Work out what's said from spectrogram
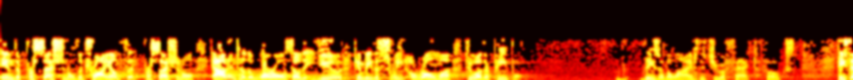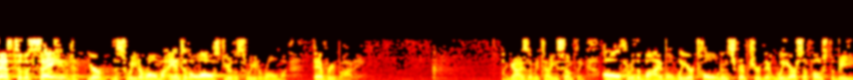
in the processional, the triumphant processional, out into the world so that you can be the sweet aroma to other people. These are the lives that you affect, folks. He says to the saved, you're the sweet aroma, and to the lost, you're the sweet aroma. Everybody. And guys, let me tell you something. All through the Bible, we are told in Scripture that we are supposed to be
